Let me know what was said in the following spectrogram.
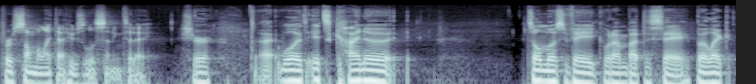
for someone like that who's listening today? Sure. Uh, well it, it's kind of it's almost vague what I'm about to say, but like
